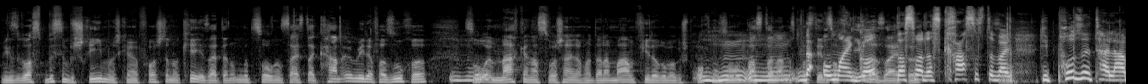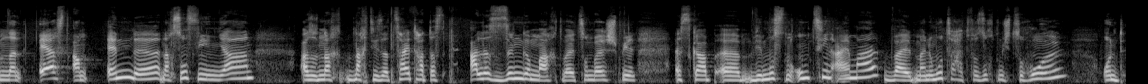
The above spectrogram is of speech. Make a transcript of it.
du hast ein bisschen beschrieben und ich kann mir vorstellen, okay, ihr seid dann umgezogen. Das heißt, da kam irgendwie der Versuche, Mhm. so im Nachgang hast du wahrscheinlich auch mit deiner Mom viel darüber gesprochen, so, was dann alles Da, passiert ist oh mein Gott, Seite. das war das Krasseste, weil die Puzzleteile haben dann erst am Ende, nach so vielen Jahren, also nach, nach dieser Zeit hat das alles Sinn gemacht, weil zum Beispiel es gab, ähm, wir mussten umziehen einmal, weil meine Mutter hat versucht, mich zu holen und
